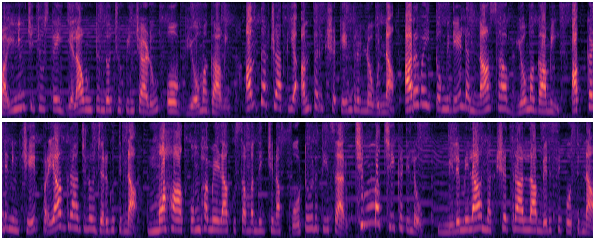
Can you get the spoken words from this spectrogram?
పైనుంచి చూస్తే ఎలా ఉంటుందో చూపించాడు ఓ వ్యోమగామి. అంతర్జాతీయ అంతరిక్ష కేంద్రంలో ఉన్న అరవై తొమ్మిదేళ్ళ నాసా వ్యోమగామి అక్కడి నుంచే ప్రయాగ్రాజ్లో జరుగుతున్న మహా కుంభమేళాకు సంబంధించిన ఫోటోలు తీశారు. చిమ్మ చీకటిలో మిలమిలా నక్షత్రాల్లా మెరిసిపోతున్న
